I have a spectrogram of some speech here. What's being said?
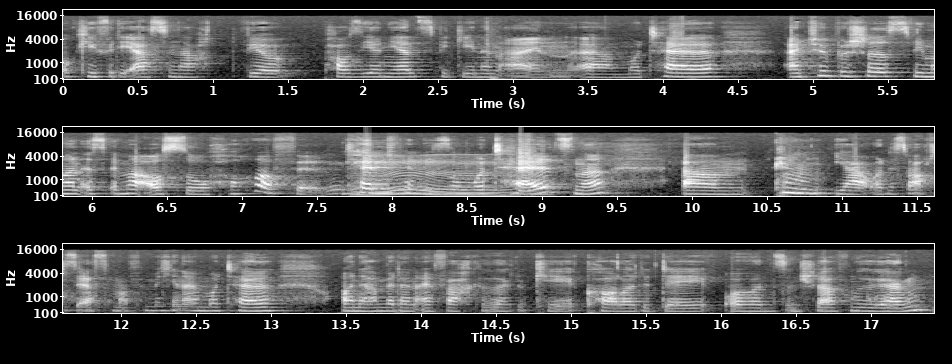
okay, für die erste Nacht, wir pausieren jetzt, wir gehen in ein äh, Motel. Ein typisches, wie man es immer aus so Horrorfilmen kennt, finde ich, so Motels, ne? Ähm, ja, und es war auch das erste Mal für mich in einem Motel. Und da haben wir dann einfach gesagt, okay, call it a day und sind schlafen gegangen.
